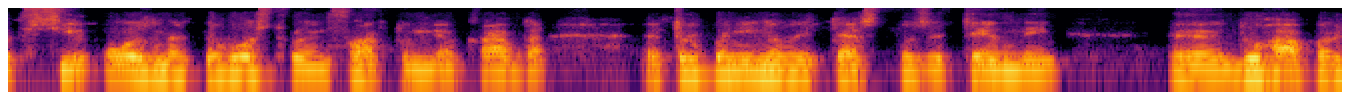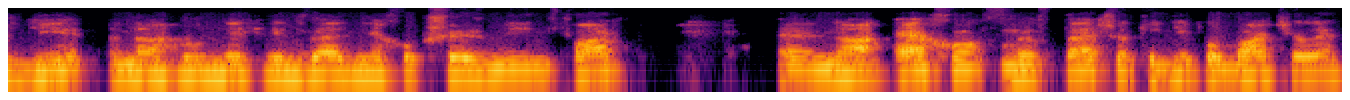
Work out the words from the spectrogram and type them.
всі ознаки гострого інфаркту міокарда, е, тропоніновий тест позитивний, е, дуга парді на грудних відведеннях, обширний інфаркт. Е, На ехо ми вперше тоді побачили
